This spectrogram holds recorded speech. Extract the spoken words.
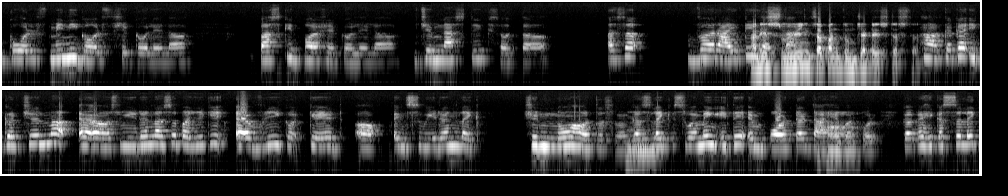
गोल्फ मिनी गोल्फ शिकवलेलं बास्केटबॉल शिकवलेलं जिमनॅस्टिक्स होतं. असं व्हरायटी आणि स्विमिंगचं पण तुमच्या टेस्ट असतं हा का का इकडचे ना अ, स्वीडनला असं पाहिजे की every kid in Sweden like should know how to swim hmm. Like swimming इथे इम्पॉर्टंट आहे हा. भरपूर का का हे कसं लाईक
